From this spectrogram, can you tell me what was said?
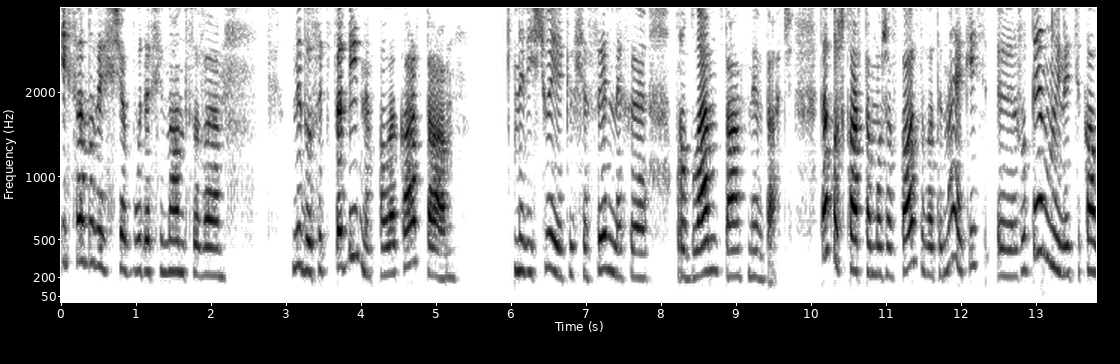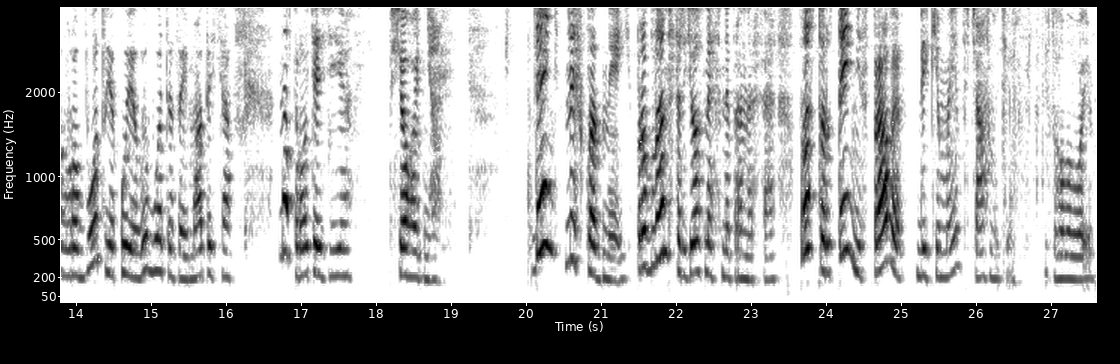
і становище буде фінансове не досить стабільним, але карта не віщує якихось сильних е, проблем та невдач. Також карта може вказувати на якусь е, рутинну і нецікаву роботу, якою ви будете займатися на протязі всього дня. День нескладний, проблем серйозних не принесе. Просто рутинні справи, в які ми втягнуті з головою.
